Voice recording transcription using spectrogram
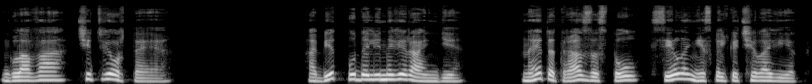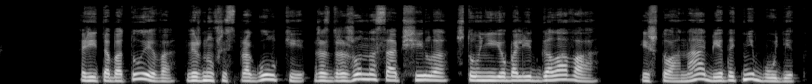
Глава четвертая. Обед подали на веранде. На этот раз за стол село несколько человек. Рита Батуева, вернувшись с прогулки, раздраженно сообщила, что у нее болит голова и что она обедать не будет.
